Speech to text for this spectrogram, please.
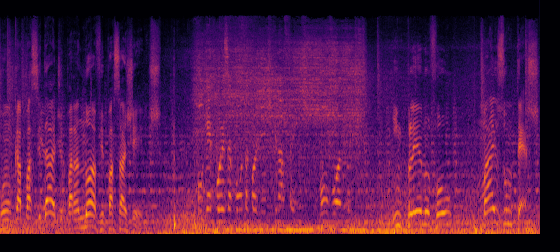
com capacidade para nove passageiros. Qualquer coisa, conta com a gente aqui na frente. Bom voo a todos. Em pleno voo, mais um teste.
